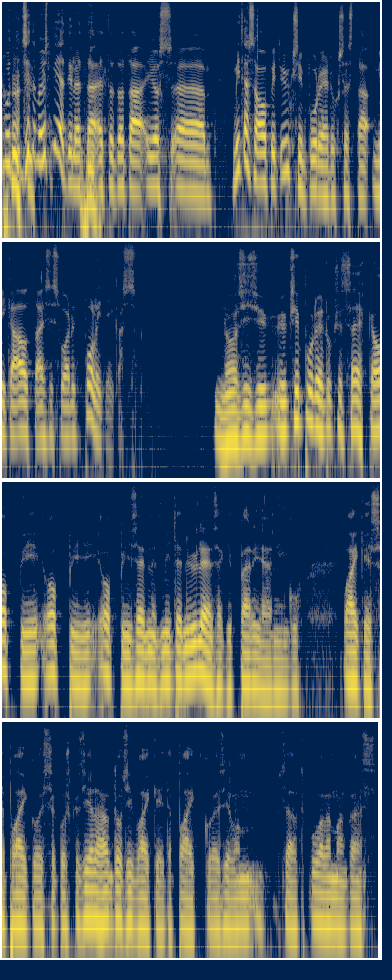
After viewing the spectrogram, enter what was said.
mutta sitten mä just mietin, että, että tota, jos, äh, mitä sä opit yksinpurjehduksesta, mikä auttaisi sua nyt politiikassa? No siis y- yksinpurjehduksessa ehkä oppii, oppii, oppii sen, että miten yleensäkin pärjää niin kuin vaikeissa paikoissa, koska siellä on tosi vaikeita paikkoja. Siellä on, sä oot kuoleman kanssa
